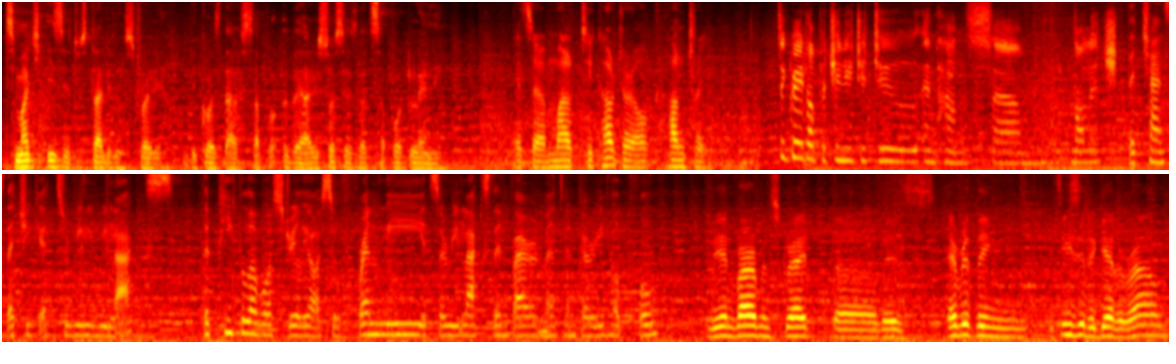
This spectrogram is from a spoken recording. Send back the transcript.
It's much easier to study in Australia because there are, support, there are resources that support learning. It's a multicultural country. It's a great opportunity to enhance um, knowledge. The chance that you get to really relax. The people of Australia are so friendly, it's a relaxed environment and very helpful. The environment's great, uh, there's everything, it's easy to get around.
